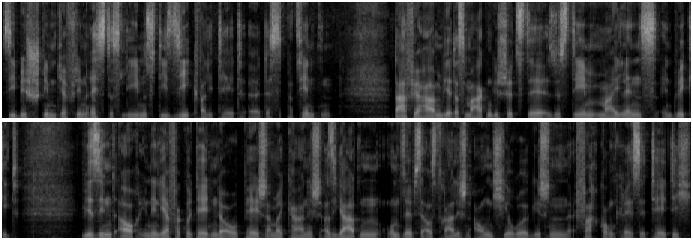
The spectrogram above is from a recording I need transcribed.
Sie bestimmt ja für den Rest des Lebens die Sehqualität äh, des Patienten. Dafür haben wir das markengeschützte System MyLens entwickelt. Wir sind auch in den Lehrfakultäten der europäischen, amerikanischen, asiaten und selbst der australischen augenchirurgischen Fachkongresse tätig.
